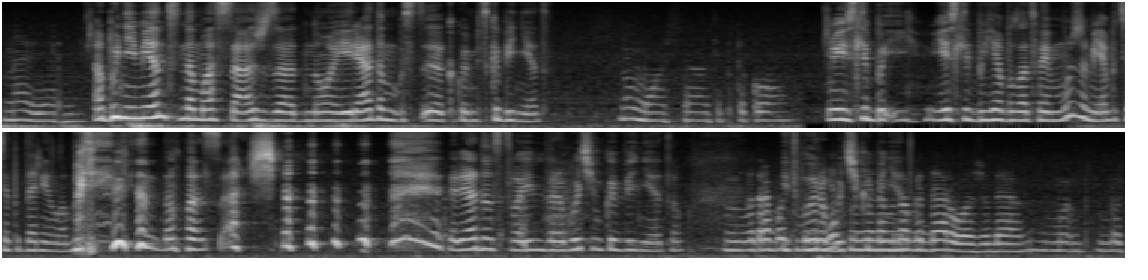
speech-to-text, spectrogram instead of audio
Наверное. Абонемент на массаж заодно и рядом э, какой-нибудь кабинет. Ну, может, да, типа такого. Если бы, если бы я была твоим мужем, я бы тебе подарила абонемент на массаж рядом с твоим рабочим кабинетом. Ну, Вот рабочий твой кабинет рабочий мне кабинет. намного дороже, да. Вот.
